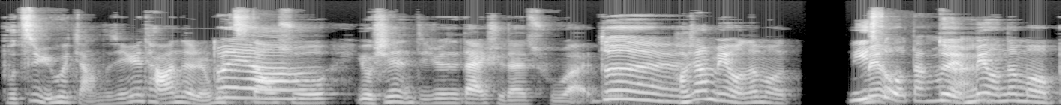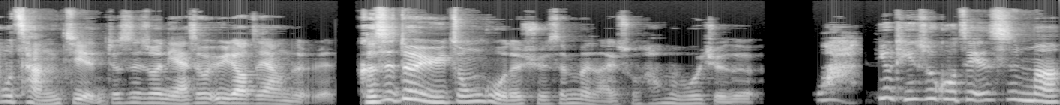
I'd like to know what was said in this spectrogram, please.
不至于会讲这些，因为台湾的人会知道说，有些人的确是带学贷出来的，对，好像没有那么理所当然，对，没有那么不常见。就是说，你还是会遇到这样的人。可是对于中国的学生们来说，他们会觉得，哇，你有听说过这件事吗？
